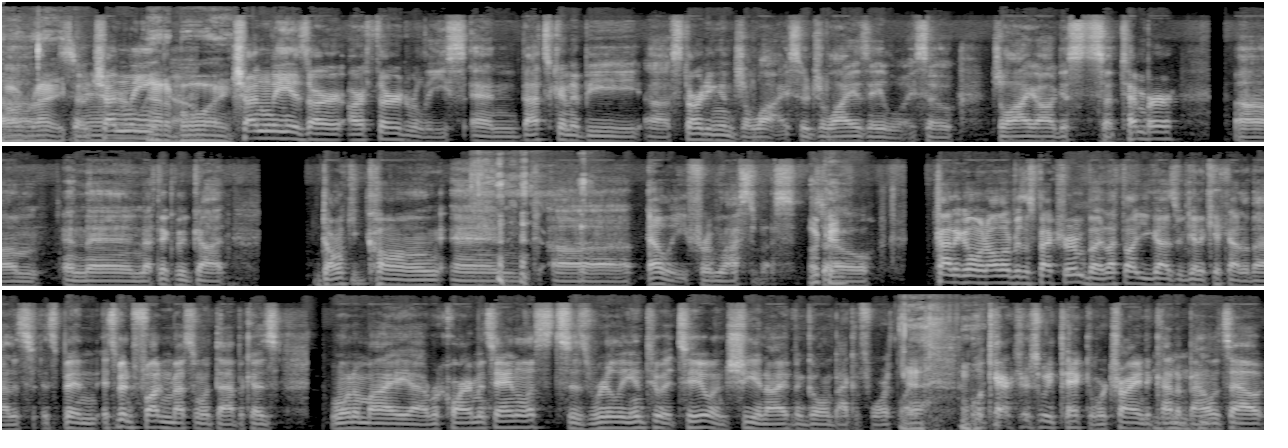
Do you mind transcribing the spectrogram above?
All right. So There Chun Li, we boy. Chun Li is our, our third release, and that's going to be uh, starting in July. So July is Aloy. So July, August, September, um, and then I think we've got Donkey Kong and uh, Ellie from Last of Us. Okay. So kind of going all over the spectrum, but I thought you guys would get a kick out of that. It's it's been it's been fun messing with that because one of my uh, requirements analysts is really into it too, and she and I have been going back and forth like Yeah. what characters we pick, and we're trying to kind of Mhm. balance out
